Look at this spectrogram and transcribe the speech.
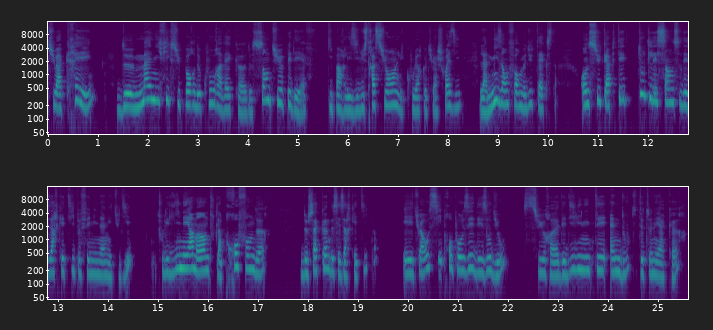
tu as créé de magnifiques supports de cours avec de somptueux PDF qui, par les illustrations, les couleurs que tu as choisies, la mise en forme du texte, ont su capter toute l'essence des archétypes féminins étudiés, tous les linéaments, toute la profondeur. de chacun de ces archétypes. Et tu as aussi proposé des audios sur des divinités hindoues qui te tenaient à cœur,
